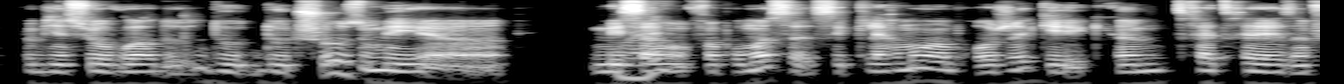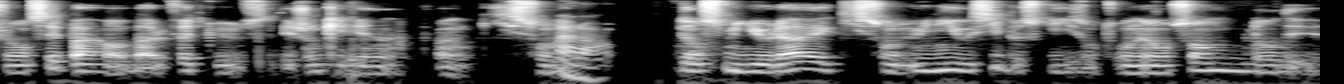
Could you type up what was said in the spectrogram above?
on peut bien sûr voir d'autres choses, mais, euh, mais ça, enfin, pour moi, c'est clairement un projet qui est, qui est quand même très, très influencé par bah, le fait que c'est des gens qui viennent, enfin, qui sont Alors, dans ce milieu-là et qui sont unis aussi parce qu'ils ont tourné ensemble dans des,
